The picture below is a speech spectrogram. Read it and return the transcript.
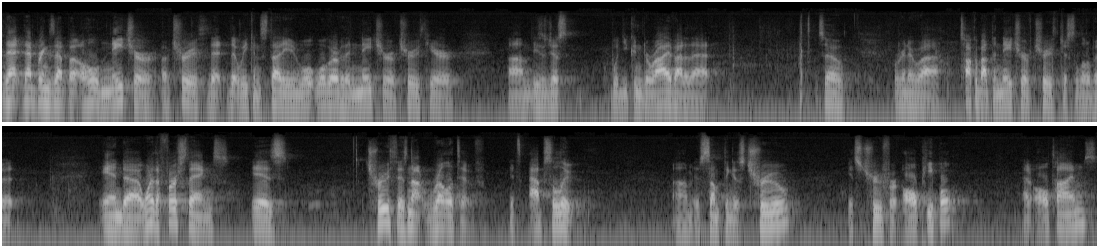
that, that brings up a, a, whole nature of truth that, that we can study, and we'll, we'll go over the nature of truth here. Um, these are just what you can derive out of that. So we're going to uh, talk about the nature of truth just a little bit. And uh, one of the first things is truth is not relative, it's absolute. Um, if something is true, it's true for all people, at all times,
